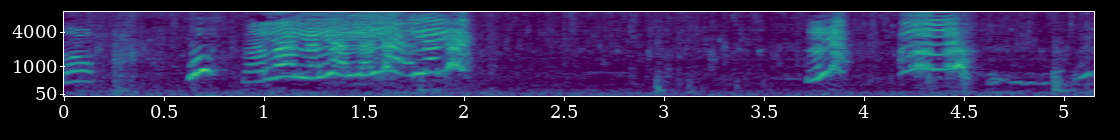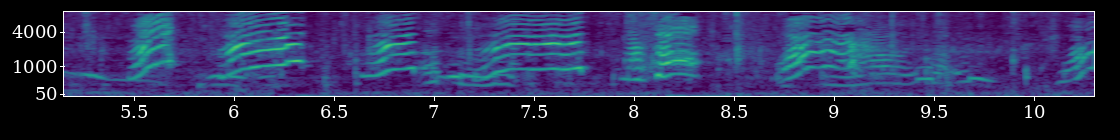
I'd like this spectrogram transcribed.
Sok. Lala, lala, lala, lala. Masuk. Wah.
